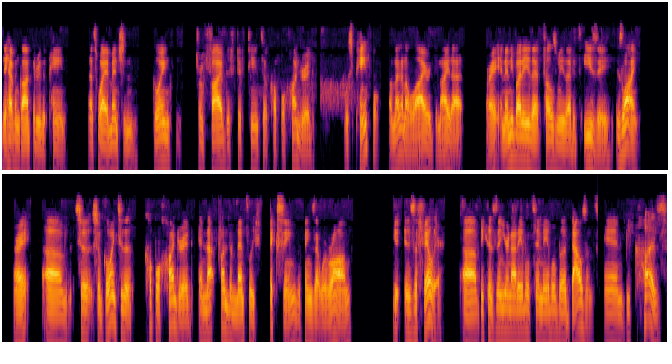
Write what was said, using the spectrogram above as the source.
They haven't gone through the pain. That's why I mentioned going from five to 15 to a couple hundred was painful. I'm not going to lie or deny that. Right. And anybody that tells me that it's easy is lying. Right. Um, so, so going to the couple hundred and not fundamentally fixing the things that were wrong is a failure uh, because then you're not able to enable the thousands. And because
